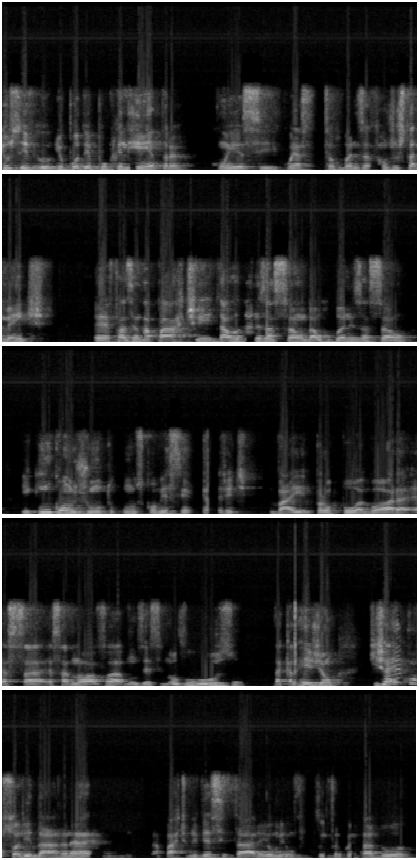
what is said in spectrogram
E o, e o poder público ele entra com esse com essa urbanização justamente é, fazendo a parte da organização, da urbanização. E em conjunto com os comerciantes, a gente vai propor agora essa, essa nova, vamos dizer, esse novo uso daquela região que já é consolidada, né? A parte universitária, eu mesmo fui frequentador,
